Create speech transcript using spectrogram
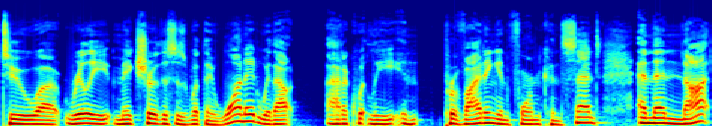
to uh, really make sure this is what they wanted without adequately in, providing informed consent and then not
